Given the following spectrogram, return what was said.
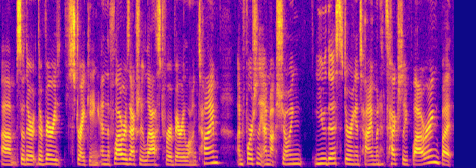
Um, so they're, they're very striking. And the flowers actually last for a very long time. Unfortunately, I'm not showing you this during a time when it's actually flowering, but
